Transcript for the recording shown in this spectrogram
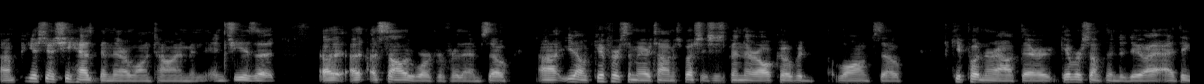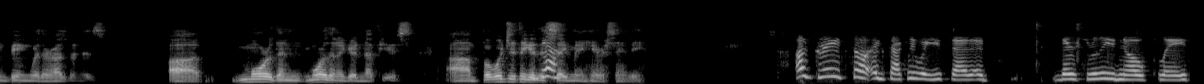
um, because you know she has been there a long time and, and she is a, a a solid worker for them. So uh, you know, give her some airtime, especially she's been there all COVID long. So keep putting her out there, give her something to do. I, I think being with her husband is uh, more than more than a good enough use. Um, but what do you think of this Yeah. segment here, Sandy? Agreed. So exactly what you said. It's there's really no place.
